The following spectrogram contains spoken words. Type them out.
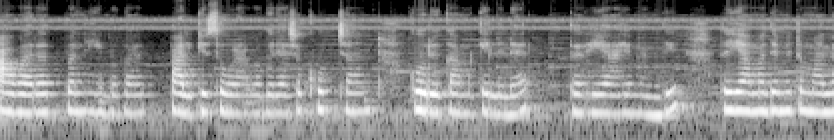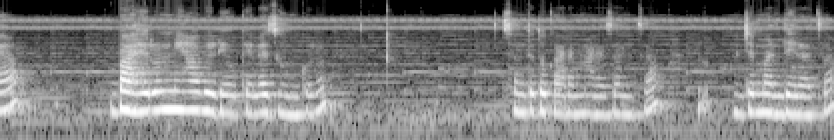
आवारात पण हे बघा पालखी सोहळा वगैरे अशा खूप छान कोरीव कामं केलेले आहेत. तर हे आहे मंदिर. तर यामध्ये मी तुम्हाला बाहेरून मी हा व्हिडिओ केला झूम करून. संत तुकाराम महाराजांचा म्हणजे मंदिराचा.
